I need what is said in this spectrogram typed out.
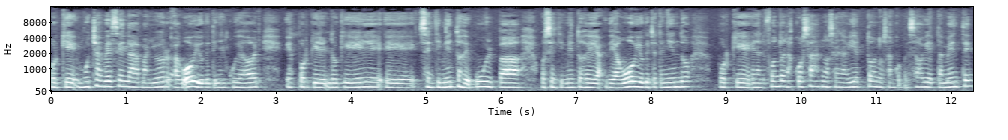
porque muchas veces la mayor agobio que tiene el cuidador es porque lo que es eh, sentimientos de culpa o sentimientos de, de, agobio que está teniendo, porque en el fondo las cosas no se han abierto, no se han conversado abiertamente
